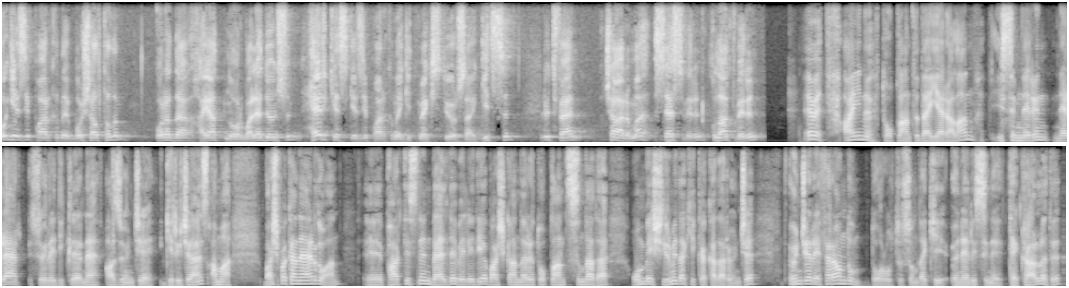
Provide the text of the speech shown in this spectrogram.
O Gezi Parkı'nı boşaltalım. Orada hayat normale dönsün. Herkes Gezi Parkı'na gitmek istiyorsa gitsin. Lütfen çağrıma ses verin, kulak verin. Evet aynı toplantıda yer alan isimlerin neler söylediklerine az önce gireceğiz ama Başbakan Erdoğan e, partisinin belde belediye başkanları toplantısında da 15-20 dakika kadar önce önce referandum doğrultusundaki önerisini tekrarladı.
